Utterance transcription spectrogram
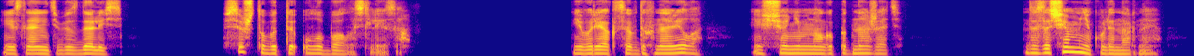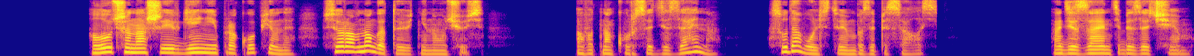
если они тебе сдались. Все, чтобы ты улыбалась, Лиза. Его реакция вдохновила еще немного поднажать. Да зачем мне кулинарные? Лучше нашей Евгении Прокопьевны все равно готовить не научусь. А вот на курсы дизайна с удовольствием бы записалась. А дизайн тебе зачем?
